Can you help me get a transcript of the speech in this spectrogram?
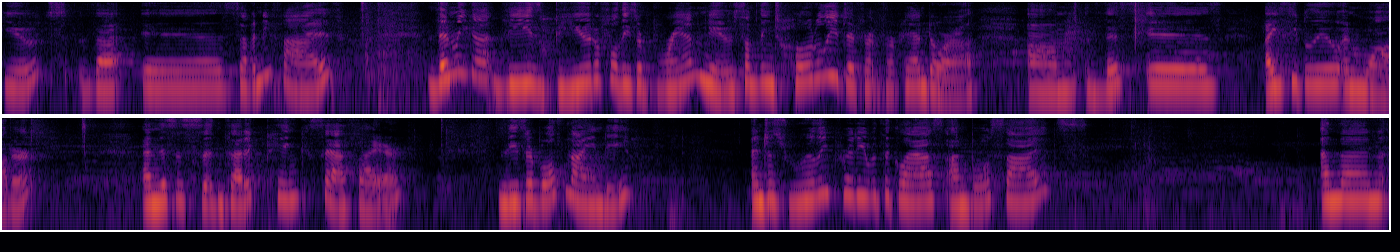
cute. That is 75. Then we got these beautiful, these are brand new, something totally different for Pandora. Um, this is icy blue and water. And this is synthetic pink sapphire. These are both 90. And just really pretty with the glass on both sides. And then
